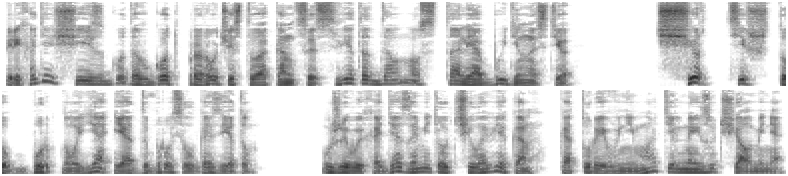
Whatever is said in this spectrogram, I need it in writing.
Переходящие из года в год пророчества о конце света давно стали обыденностью. «Черт-те что!» – буркнул я и отбросил газету. Уже выходя, заметил человека, который внимательно изучал меня.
